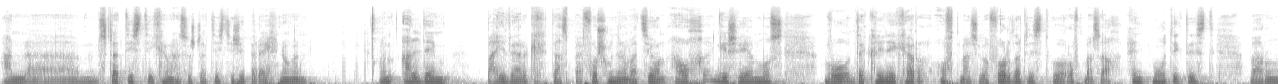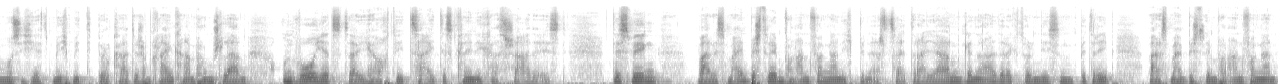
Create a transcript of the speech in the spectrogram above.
an Statistiken, also statistische Berechnungen, an all dem Beiwerk, das bei Forschung und Innovation auch geschehen muss, wo der Kliniker oftmals überfordert ist, wo er oftmals auch entmutigt ist, warum muss ich jetzt mich mit bürokratischem Kleinkram herumschlagen und wo jetzt sage ich auch die Zeit des Klinikers schade ist. Deswegen war es mein Bestreben von Anfang an, ich bin erst seit drei Jahren Generaldirektor in diesem Betrieb, war es mein Bestreben von Anfang an,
